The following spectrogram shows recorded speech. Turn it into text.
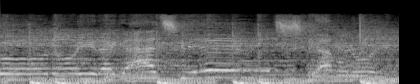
Escono i ragazzi e siamo noi.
